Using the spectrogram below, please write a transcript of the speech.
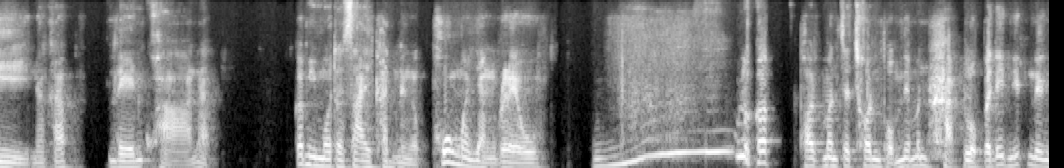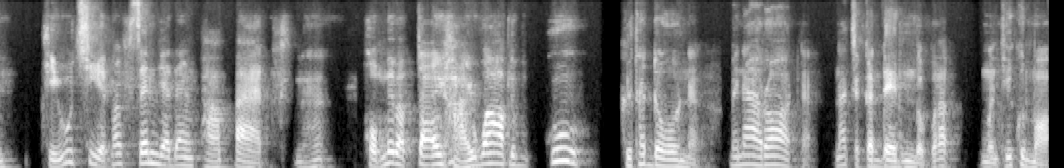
ดีๆนะครับ เลนขวาน่ะ ก็มีมอเตอร์ไซค์คันหนึ่งพุ่งมาอย่างเร็วแล้วก็พอมันจะชนผมเนี่ยมันหักหลบไปได้นิดนึงผิวเฉียดมากเส้นยาแดงผ่าแปดนะฮะผมเนี่ยแบบใจหายวาบเลยฮู้คือถ้าโดนน่ะไม่น่ารอดน่ะน่าจะกระเด็นแบบว่าเหมือนที่คุณหมอ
